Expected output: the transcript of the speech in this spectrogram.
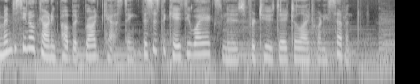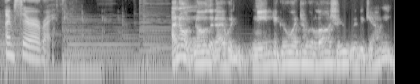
From Mendocino County Public Broadcasting, this is the KZYX News for Tuesday, July 27th. I'm Sarah Reith. I don't know that I would need to go into a lawsuit with the county,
